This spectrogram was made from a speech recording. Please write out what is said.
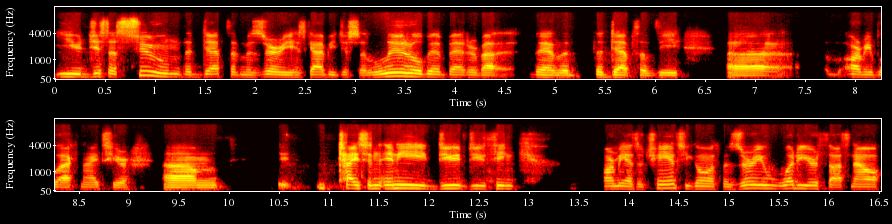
you just assume the depth of Missouri has got to be just a little bit better about than the, the depth of the uh, Army Black Knights here. Um, Tyson, any do do you think Army has a chance? You going with Missouri? What are your thoughts now?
